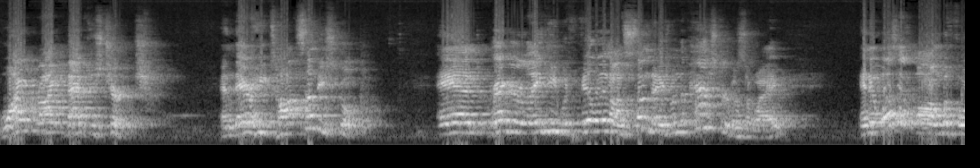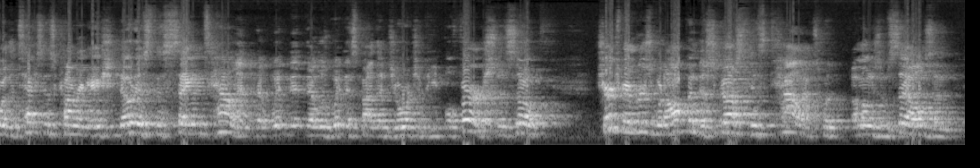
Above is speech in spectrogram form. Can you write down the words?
Whitewright Baptist Church. And there he taught Sunday school. And regularly he would fill in on Sundays when the pastor was away. And it wasn't long before the Texas congregation noticed the same talent that, that was witnessed by the Georgia people first. And so church members would often discuss his talents with, amongst themselves. And,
